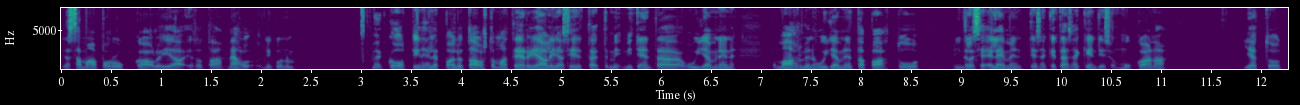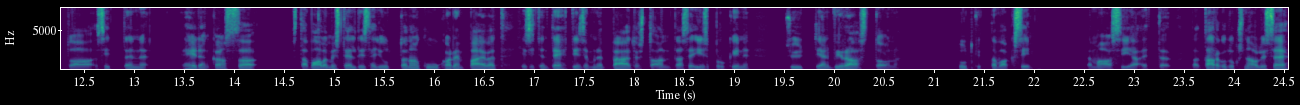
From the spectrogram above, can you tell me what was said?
Ja samaa porukkaa oli ja, ja tota, me niin kuin, me koottiin heille paljon taustamateriaalia siitä, että, että miten tämä huijaminen, tämä mahdollinen huijaminen tapahtuu, minkälaisia elementtejä sen, ketä siinä kenties on mukana. Ja tota, sitten heidän kanssa sitä valmisteltiin sitä juttua noin kuukauden päivät ja sitten tehtiin semmoinen päätös, että annetaan se Innsbruckin syyttäjän virastoon tutkittavaksi tämä asia. Että tarkoituksena oli se,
